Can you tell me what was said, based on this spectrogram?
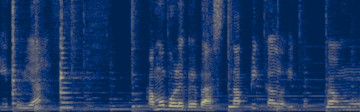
gitu ya, kamu boleh bebas. Tapi kalau ibu kamu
